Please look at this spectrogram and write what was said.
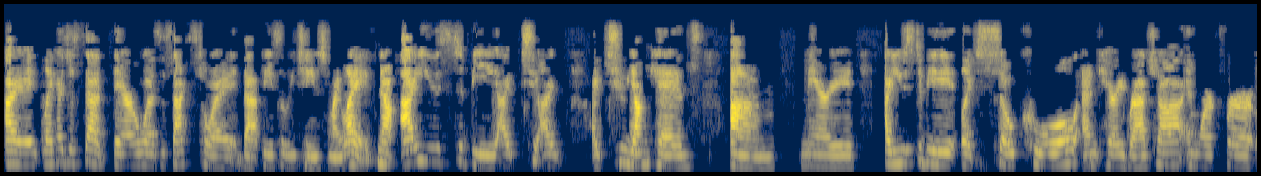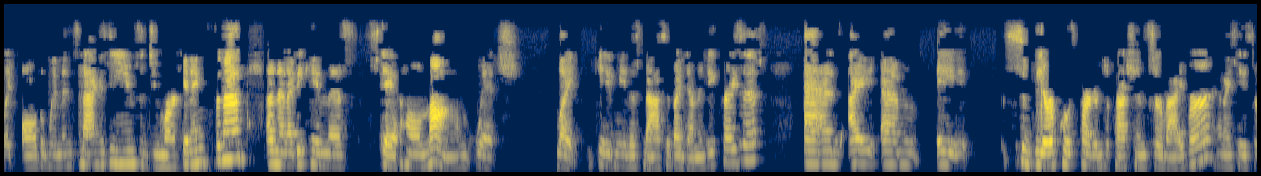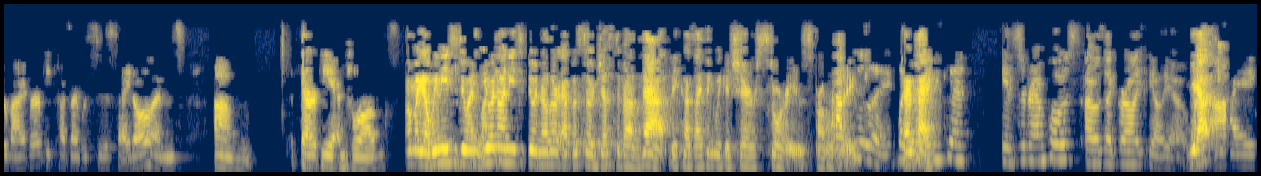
I, like I just said, there was a sex toy that basically changed my life. Now, I used to be, I, two, I, I have two young kids, um, married. I used to be like so cool and Carrie Bradshaw and work for like all the women's magazines and do marketing for them. And then I became this stay at home mom, which like gave me this massive identity crisis. And I am a severe postpartum depression survivor. And I say survivor because I was suicidal and, um, therapy and drugs. Oh my god, we need to do an, you and. I need to do another episode just about that because I think we could share stories probably. Absolutely. Like Okay. Instagram post, I was like, girl, I feel you. Like, Yeah. I,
